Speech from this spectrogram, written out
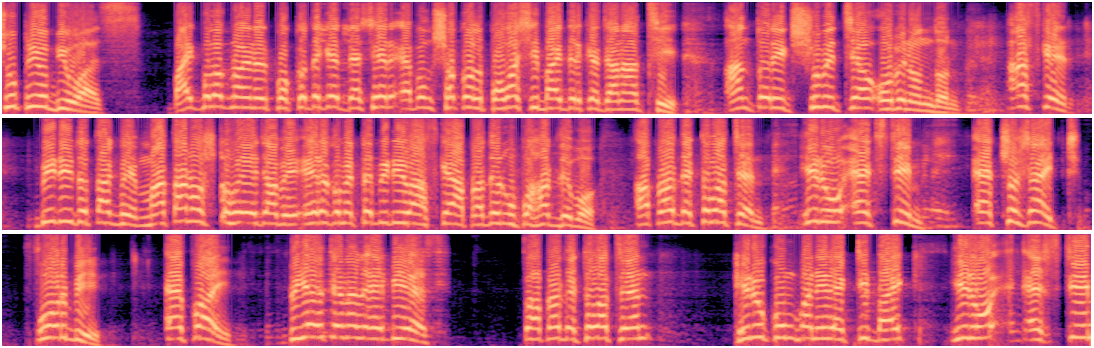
সুপ্রিয় ভিউয়ার্স বাইক ব্লক নয়নের পক্ষ থেকে দেশের এবং সকল প্রবাসী ভাইদেরকে জানাচ্ছি আন্তরিক শুভেচ্ছা অভিনন্দন। আজকের ভিডিও তো থাকবে, মাথা নষ্ট হয়ে যাবে এরকম একটা ভিডিও আজকে আপনাদের উপহার দেব। আপনারা দেখতে পাচ্ছেন হিরো এক্সট্রিম একশো ষাট, four V, F I dual channel A B S তো আপনারা দেখতে পাচ্ছেন হিরো কোম্পানির একটি বাইক হিরো এক্সট্রিম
